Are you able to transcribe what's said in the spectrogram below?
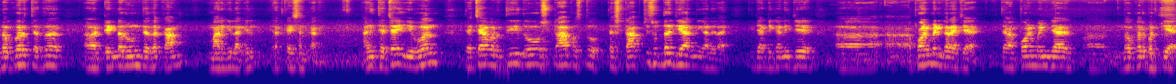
लवकरच त्याचं टेंडर होऊन त्याचं काम मार्गी लागेल यात काही शंका नाही. आणि त्याच्या इव्हन त्याच्यावरती जो स्टाफ असतो त्या स्टाफची सुद्धा जी आर निघालेला आहे की त्या ठिकाणी जे अपॉइंटमेंट करायचे आहे त्या अपॉइंटमेंट ज्या नोकर भरती आहे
